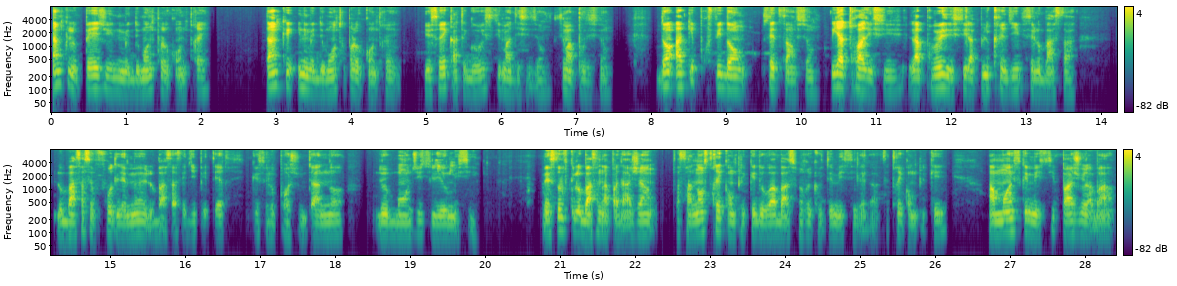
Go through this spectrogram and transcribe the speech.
tant que le PSG ne me démontre pas le contraire, tant qu'il ne me démontre pas le contraire, je serai catégorique sur ma décision, sur ma position. Donc, à qui profite donc cette sanction? Il y a trois issues. La première issue, la plus crédible, c'est le Barça. Le Barça se frotte les mains. Le Barça se dit peut-être que c'est l'opportunité à nord de bondir sur Léo Messi. Mais sauf que le Barça n'a pas d'argent. Ça s'annonce très compliqué de voir Barcelone recruter Messi, les gars. C'est très compliqué. À moins que Messi pas joué là-bas.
